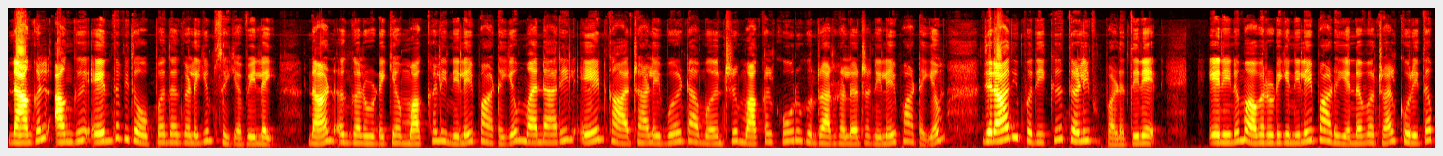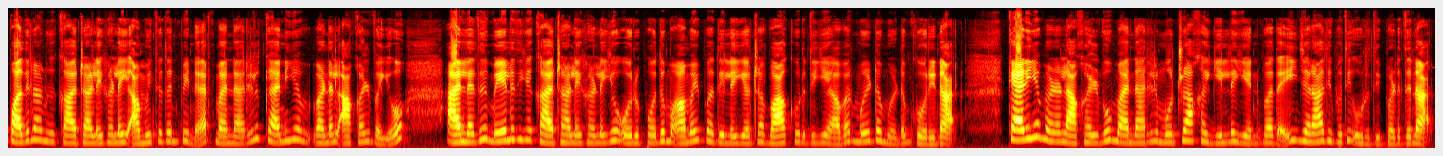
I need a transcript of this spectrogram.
நாங்கள் அங்கு எந்தவித ஒப்பந்தங்களையும் செய்யவில்லை. நான் எங்களுடைய மக்களின் நிலைப்பாட்டையும் மன்னாரில் ஏன் காற்றாலை வேண்டாம் என்று மக்கள் கூறுகின்றார்கள் என்ற நிலைப்பாட்டையும் ஜனாதிபதிக்கு தெளிவுபடுத்தினேன். எனினும் அவருடைய நிலைப்பாடு என்னவென்றால் குறித்த பதினான்கு காற்றாலைகளை அமைத்ததன் பின்னர் மன்னாரில் கனிய மணல் அகழ்வையோ அல்லது மேலதிக காற்றாலைகளையோ ஒருபோதும் அமைப்பதில்லை என்ற வாக்குறுதியை அவர் மீண்டும் மீண்டும் கூறினார். கனிய மணல் அகழ்வு மன்னாரில் முற்றாக இல்லை என்பதை ஜனாதிபதி உறுதிப்படுத்தினார்.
